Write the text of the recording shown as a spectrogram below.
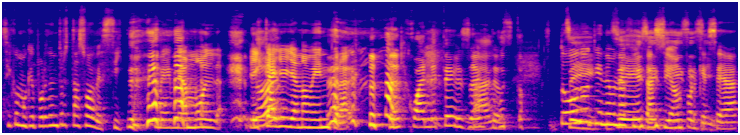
Sí, como que por dentro está suavecito, me, me amolda. El ¿No? callo ya no me entra. Juanete, a Exacto. gusto. Todo Sí, tiene una sí, fijación porque sea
